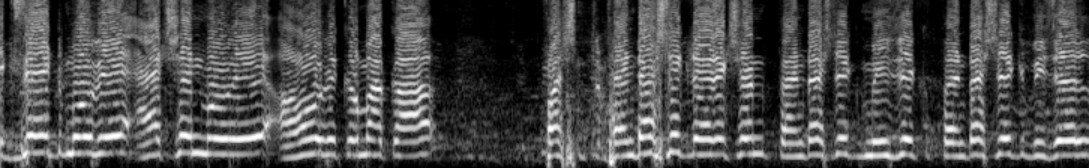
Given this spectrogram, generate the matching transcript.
Excite movie action movie Aho Vikramarka. First fantastic direction fantastic music fantastic visual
